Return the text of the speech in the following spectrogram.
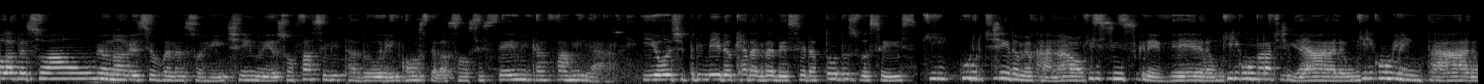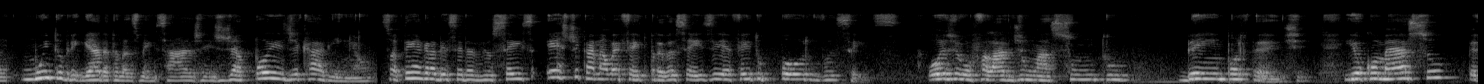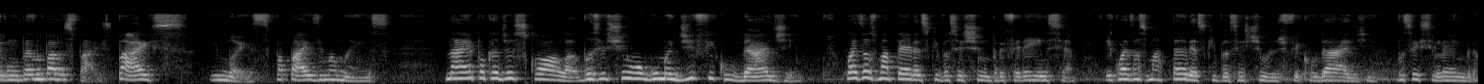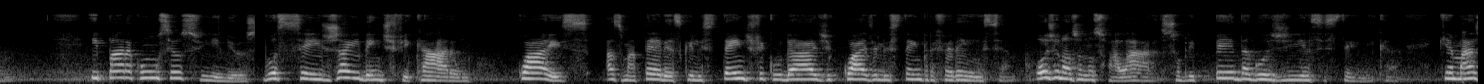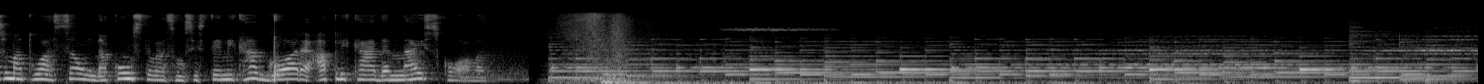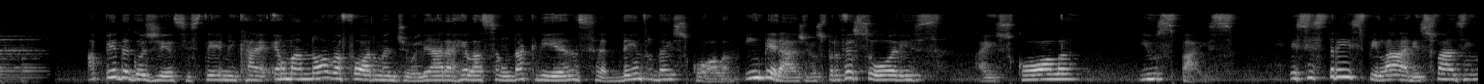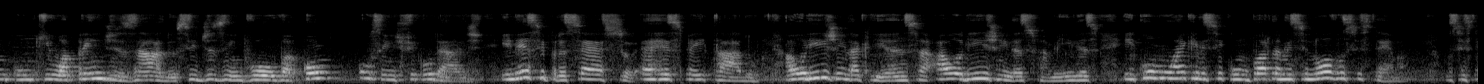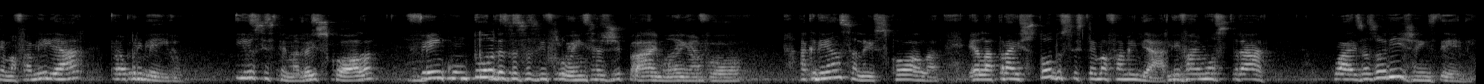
Olá pessoal, meu nome é Silvana Sorrentino e eu sou facilitadora em constelação sistêmica familiar. E hoje, primeiro, eu quero agradecer a todos vocês que curtiram meu canal, que se inscreveram, que compartilharam, que comentaram. Muito obrigada pelas mensagens de apoio e de carinho. Só tenho a agradecer a vocês. Este canal é feito para vocês e é feito por vocês. Hoje eu vou falar de um assunto bem importante. E eu começo perguntando para os pais. Pais e mães, papais e mamães, na época de escola, vocês tinham alguma dificuldade? Quais as matérias que vocês tinham preferência? E quais as matérias que vocês tinham dificuldade? Vocês se lembram? E para com os seus filhos, vocês já identificaram quais as matérias que eles têm dificuldade, quais eles têm preferência? Hoje nós vamos falar sobre pedagogia sistêmica que é mais uma atuação da constelação sistêmica agora aplicada na escola. A pedagogia sistêmica é uma nova forma de olhar a relação da criança dentro da escola. Interagem os professores, a escola e os pais. Esses três pilares fazem com que o aprendizado se desenvolva com ou sem dificuldade. E nesse processo é respeitado a origem da criança, a origem das famílias e como é que ele se comporta nesse novo sistema. O sistema familiar é o primeiro e o sistema da escola vem com todas essas influências de pai, mãe, avó. A criança na escola, ela traz todo o sistema familiar e vai mostrar quais as origens dele,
